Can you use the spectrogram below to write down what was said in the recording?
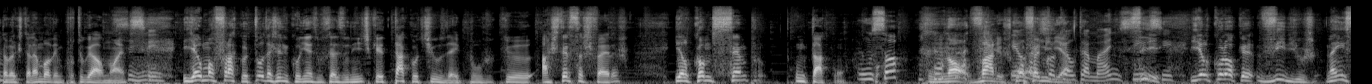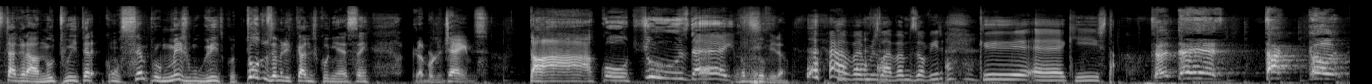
também que está na moda em Portugal, não é? Uhum. Sim. E é uma que toda a gente conhece nos Estados Unidos, que é Taco Tuesday, porque às terças-feiras ele come sempre um taco. Um só? Um, não, vários, com a é com família. aquele tamanho, sim, sim. E ele coloca vídeos na Instagram, no Twitter, com sempre o mesmo grito que todos os americanos conhecem: LeBron James, Taco Tuesday. Vamos ouvir. vamos lá, vamos ouvir que eh, aqui está. Today is Taco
